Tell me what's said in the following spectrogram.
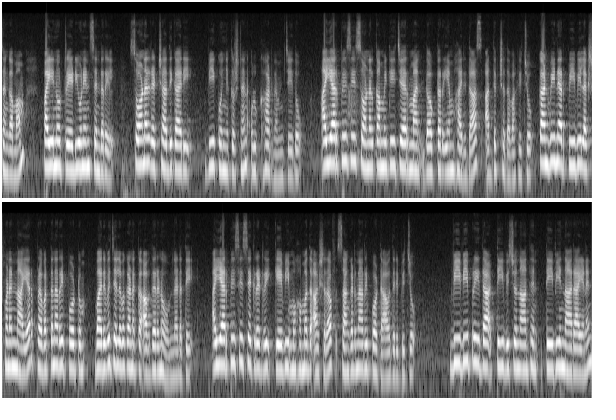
സംഗമം പയ്യന്നൂർ ട്രേഡ് യൂണിയൻ സെന്ററിൽ സോണൽ രക്ഷാധികാരി വി കുഞ്ഞികൃഷ്ണൻ ഉദ്ഘാടനം ചെയ്തു. I R P C zonal committee chairman doctor M Haridas അധ്യക്ഷത വഹിച്ചു. Convener P V Lakshmanan Nair പ്രവർത്തന റിപ്പോർട്ടും വരവ് ചെലവ് കണക്ക് അവതരണവും നടത്തി. I R P C secretary K V Muhammad Ashraf സംഘടനാ റിപ്പോർട്ട് അവതരിപ്പിച്ചു. V V Preetha T Viswanathan T V Narayanan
